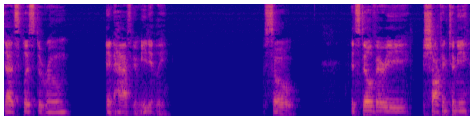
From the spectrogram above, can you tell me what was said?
That splits the room in half immediately. So it's still very shocking to me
